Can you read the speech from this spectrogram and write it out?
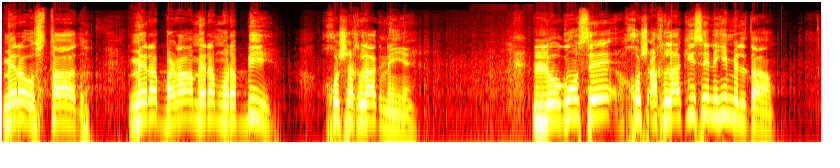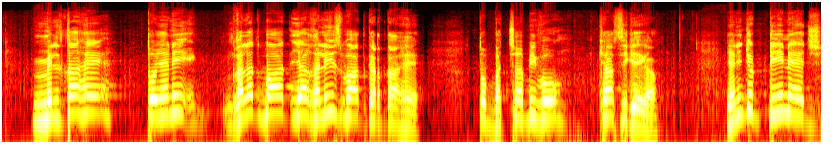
میرا استاد، میرا بڑا، میرا مربی خوش اخلاق نہیں ہے۔ لوگوں سے خوش اخلاقی سے نہیں ملتا۔ ملتا ہے تو یعنی غلط بات یا غلیظ بات کرتا ہے۔ تو بچہ بھی وہ کیا سیکھے گا؟ یعنی جو ٹین ایج،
